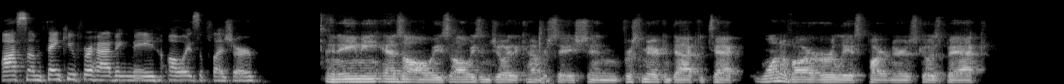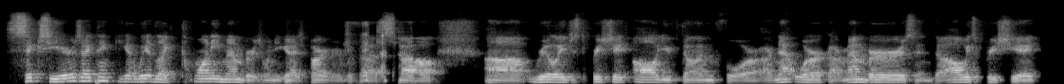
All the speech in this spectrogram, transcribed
Awesome. Thank you for having me. Always a pleasure. And Amy, as always, always enjoy the conversation. First American DocuTech, one of our earliest partners, goes back six years. I think got, we had like 20 members when you guys partnered with us. so uh, really just appreciate all you've done for our network, our members, and uh, always appreciate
